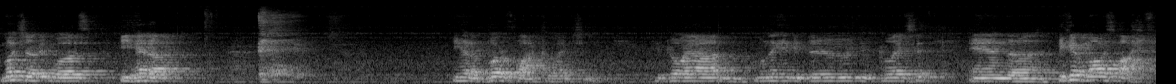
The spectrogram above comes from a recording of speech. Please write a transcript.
Much of it was he had a he had a butterfly collection. He'd go out, and one thing he could do, he collects it, and uh, he kept them all his life.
